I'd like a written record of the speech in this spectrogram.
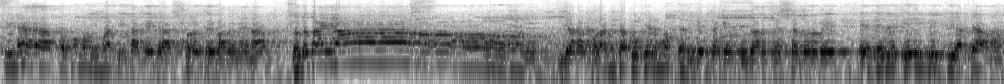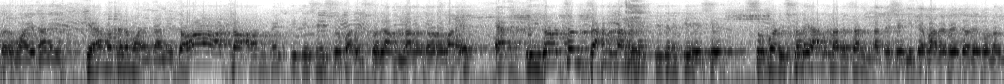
সিনা কখনোই মাটি তাকে গ্রাস করতে পারবে না। শুধু তাই না। যারা কোরআনটা বুকের মধ্যে নিবে তাকে বোঝার চেষ্টা করবে। এদের এই ব্যক্তিরা কেয়ামতের ময়দানে কেয়ামতের ময়দানে দশজন ব্যক্তিকে সে সুপারিশ করে আল্লাহর দরবারে এক, দুই, দশজন জাহান্নাম ব্যক্তিদেরকে এসে সুপারিশ করে আল্লাহর জান্নাতে সে দিতে পারবে। জলে বলুন,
